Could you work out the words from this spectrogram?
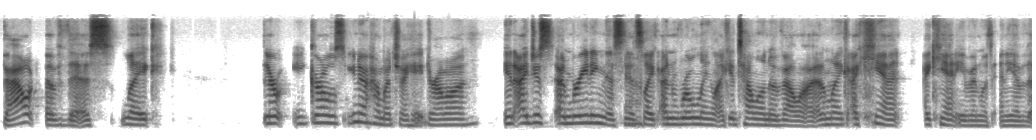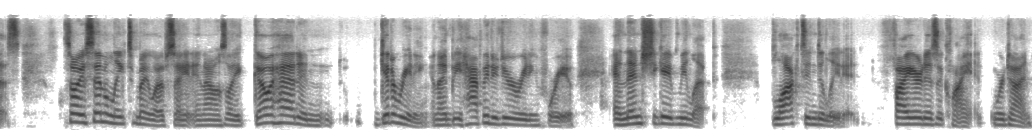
bout of this, like there girls, you know how much I hate drama. And I just I'm reading this and yeah. it's like unrolling like a telenovela. And I'm like, I can't, I can't even with any of this. So I sent a link to my website and I was like, go ahead and get a reading and I'd be happy to do a reading for you. And then she gave me lip, blocked and deleted, fired as a client. We're done.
